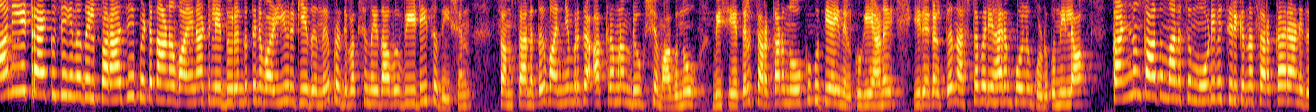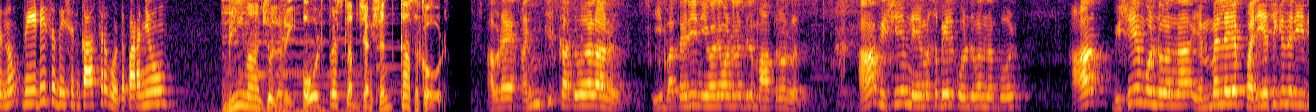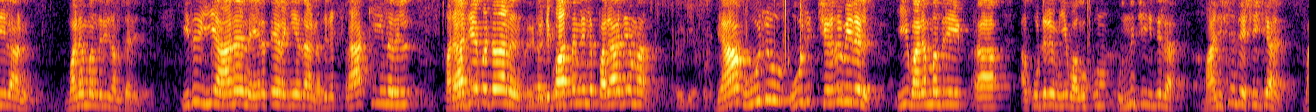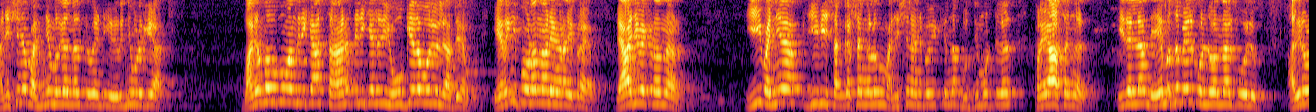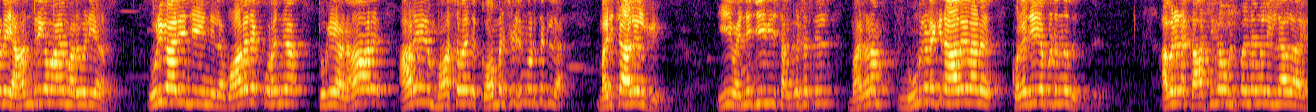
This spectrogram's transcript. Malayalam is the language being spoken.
ആനയെ ട്രാക്ക് ചെയ്യുന്നതിൽ പരാജയപ്പെട്ടതാണ് വയനാട്ടിലെ ദുരന്തത്തിന് വഴിയൊരുക്കിയതെന്ന് പ്രതിപക്ഷ നേതാവ് വി ഡി സതീശൻ. സംസ്ഥാനത്ത് വന്യമൃഗ ആക്രമണം രൂക്ഷമാകുന്നു. വിഷയത്തിൽ സർക്കാർ നോക്കുകുത്തിയായി നിൽക്കുകയാണ്. ഇരകൾക്ക് നഷ്ടപരിഹാരം പോലും കൊടുക്കുന്നില്ല. കണ്ണും കാതും മനസ്സും മൂടിവെച്ചിരിക്കുന്ന സർക്കാരാണിതെന്നും വി ഡി സതീശൻ കാസർഗോഡ് പറഞ്ഞു. Bhima jewellery old press club junction Kasaragod അവിടെ അഞ്ച് കതവുകളാണ് ഈ ബത്തേരി നിയോജകമണ്ഡലത്തിൽ മാത്രമുള്ളത്. ആ വിഷയം നിയമസഭയിൽ കൊണ്ടുവന്നപ്പോൾ ആ വിഷയം കൊണ്ടുവന്ന എം എൽ എയെ പരിഹസിക്കുന്ന രീതിയിലാണ് വനം മന്ത്രി സംസാരിച്ചത്. ഇത് ഈ ആന നേരത്തെ ഇറങ്ങിയതാണ്. അതിനെ ട്രാക്ക് ചെയ്യുന്നതിൽ പരാജയപ്പെട്ടതാണ് ഡിപ്പാർട്ട്മെന്റിന്റെ പരാജയമാണ്. ഞാൻ ഒരു ഒരു ചെറുവിരൽ ഈ വനം മന്ത്രി കൂട്ടരും ഈ വകുപ്പും ഒന്നും ചെയ്യുന്നില്ല. മനുഷ്യനെ രക്ഷിക്കാൻ മനുഷ്യനെ വന്യമൃഗങ്ങൾക്ക് വേണ്ടി എറിഞ്ഞു കൊടുക്കുകയാണ് വനം വകുപ്പ് മന്ത്രിക്ക് ആ സ്ഥാനത്തിരിക്കാൻ ഒരു യോഗ്യത പോലും ഇല്ല അദ്ദേഹം. ഇറങ്ങിപ്പോണമെന്നാണ് ഞങ്ങളുടെ അഭിപ്രായം. രാജിവെക്കണമെന്നാണ്. ഈ വന്യജീവി സംഘർഷങ്ങളും മനുഷ്യൻ അനുഭവിക്കുന്ന ബുദ്ധിമുട്ടുകൾ പ്രയാസങ്ങൾ ഇതെല്ലാം നിയമസഭയിൽ കൊണ്ടുവന്നാൽ പോലും അതിനോട് യാന്ത്രികമായ മറുപടിയാണ്. ഒരു കാര്യം ചെയ്യുന്നില്ല. വളരെ കുറഞ്ഞ തുകയാണ്. ആറ് ആറേഴ് മാസമായിട്ട് കോമ്പൻസേഷൻ കൊടുത്തിട്ടില്ല മരിച്ച ആളുകൾക്ക്. ഈ വന്യജീവി സംഘർഷത്തിൽ മരണം നൂറുകണക്കിന് ആളുകളാണ് കൊല ചെയ്യപ്പെടുന്നത്. അവരുടെ കാർഷിക ഉൽപ്പന്നങ്ങൾ ഇല്ലാതായ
